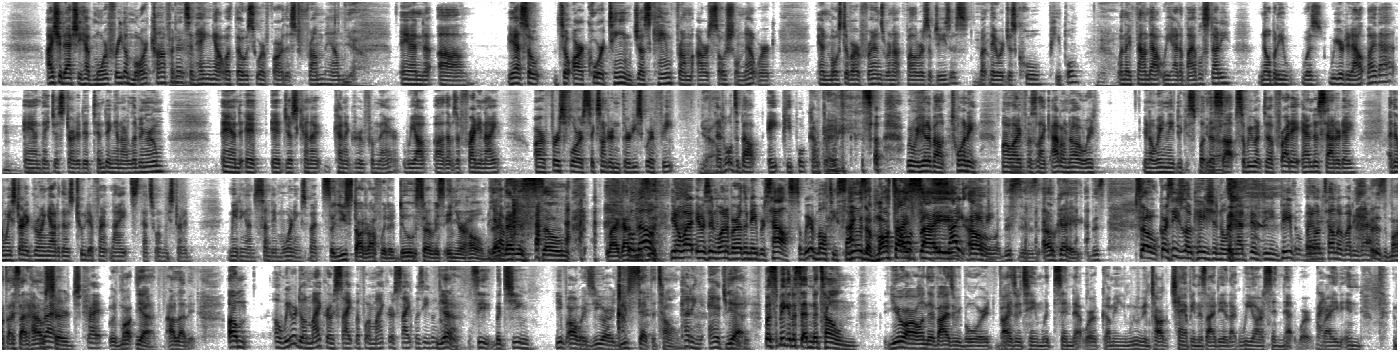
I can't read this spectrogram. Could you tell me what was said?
I should actually have more freedom, more confidence in hanging out with those who are farthest from Him. Yeah. And um, yeah, so so our core team just came from our social network, and most of our friends were not followers of Jesus, but they were just cool people. When they found out we had a Bible study, nobody was weirded out by that, and they just started attending in our living room, and it it just kind of kind of grew from there. We out uh, that was a Friday night. Our first floor is 630 square feet. Yeah. That holds about eight people comfortably. Okay. so when we hit about 20, my wife was like, I don't know, we, you know, we need to split this Yeah. up. So we went to a Friday and a Saturday, and then we started growing out of those two different nights. That's when we started meeting on Sunday mornings. But So you started off with a dual service in your home. Yeah. That, that is so, like I well, just, no, you know what? It was in one of our other neighbors' house, so we were multi-site. you was a multi-site. Multi-site, baby. oh, this is okay. This, so Of course, each location only had 15 people, but don't tell nobody that. It is a multi-site house Right, church. right. With mul- yeah, I love it. Um, Oh, we were doing microsite before microsite was even cool. yeah. See, but you, you've always you are you set the tone. Cutting edge, Yeah. baby. But speaking of setting the tone, you are on the advisory board, advisory team with Send Network. I mean, we've been talking, championing this idea like we are Send Network, Right. right? And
